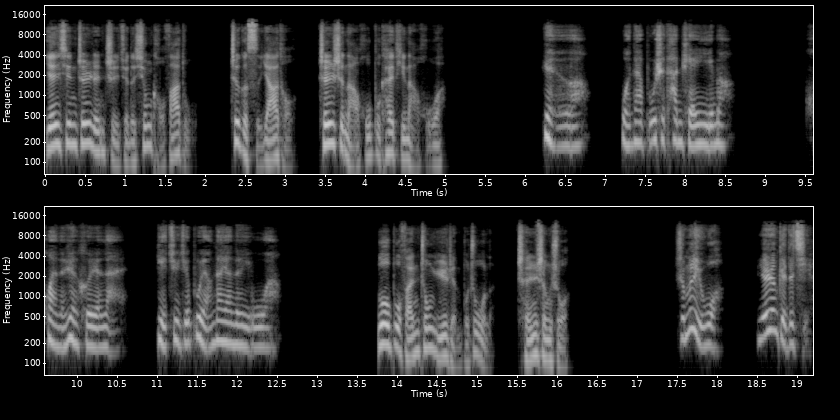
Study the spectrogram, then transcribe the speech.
烟心真人只觉得胸口发堵，这个死丫头真是哪壶不开提哪壶啊！月娥，我那不是贪便宜吗？换了任何人来，也拒绝不了那样的礼物啊！洛不凡终于忍不住了，沉声说：“什么礼物？别人给得起，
